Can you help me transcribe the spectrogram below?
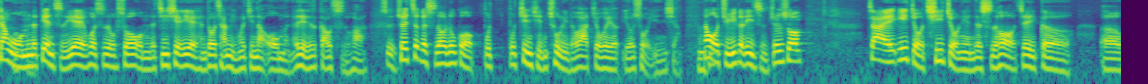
像我们的电子业或是说我们的机械业，很多产品会进到欧盟，而且是高磁化。是，所以这个时候如果不不进行处理的话，就会有有所影响。那我举一个例子，就是说，在一九七九年的时候，这个呃。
